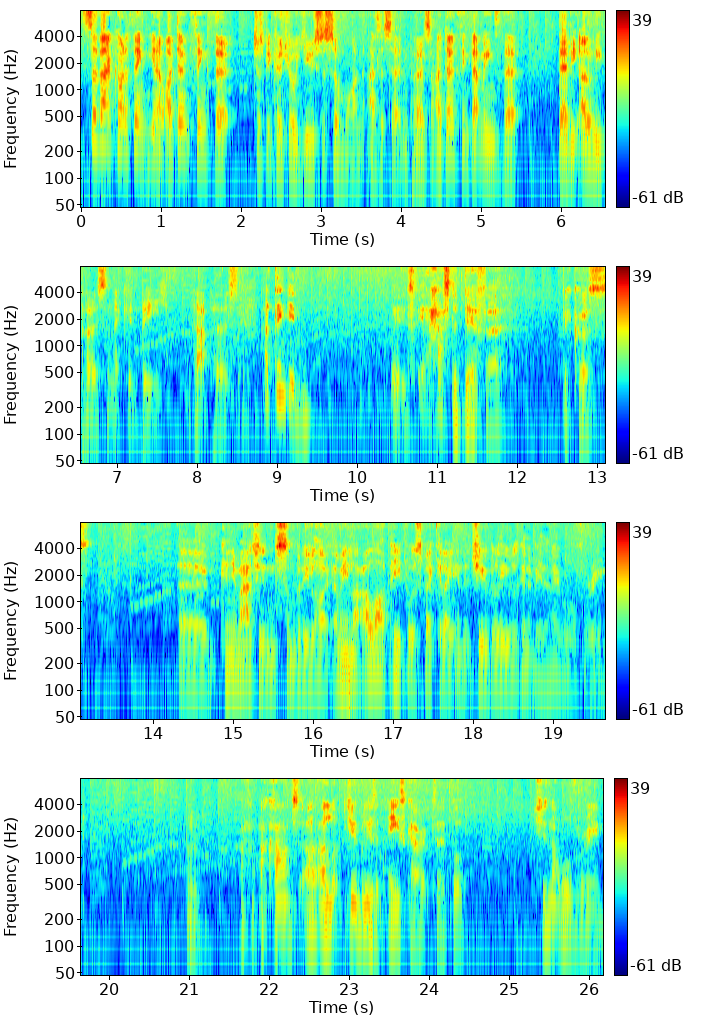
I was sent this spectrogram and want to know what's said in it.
So that kind of thing. You know, I don't think that just because you're used to someone as a certain person, I don't think that means that they're the only person that could be that person. I think it it, it has to differ because uh, can you imagine somebody like I mean like a lot of people were speculating that Jubilee was going to be the new Wolverine. Mm. I, I can't. I, I look. Jubilee's an ace character, but she's not Wolverine.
